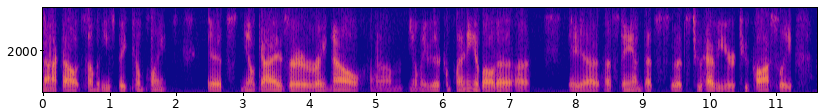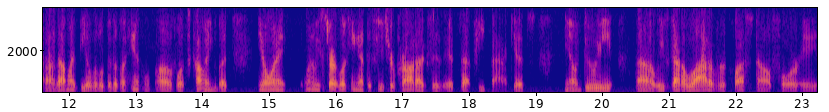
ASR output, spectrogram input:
knock out some of these big complaints. It's you know guys are right now um, you know maybe they're complaining about a, a a a stand that's that's too heavy or too costly. Uh, that might be a little bit of a hint of what's coming. But you know when I, when we start looking at the future products, it, it's that feedback. It's you know do we uh, we've got a lot of requests now for a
